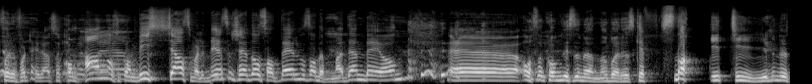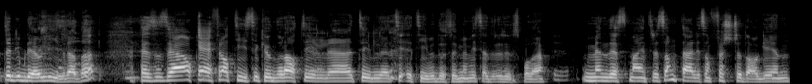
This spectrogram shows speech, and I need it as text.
For å fortelle. Så kom han, og så kom bikkja, og så var det det som skjedde, og så den, og så hadde jeg på meg den BH-en. Uh, og så kom disse mennene og bare skal snakke i ti minutter. De ble jo livredde. Så sier jeg ok, fra ti sekunder da til, til ti minutter, men vi setter et hus på det. Men det som er interessant, er liksom første dagen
